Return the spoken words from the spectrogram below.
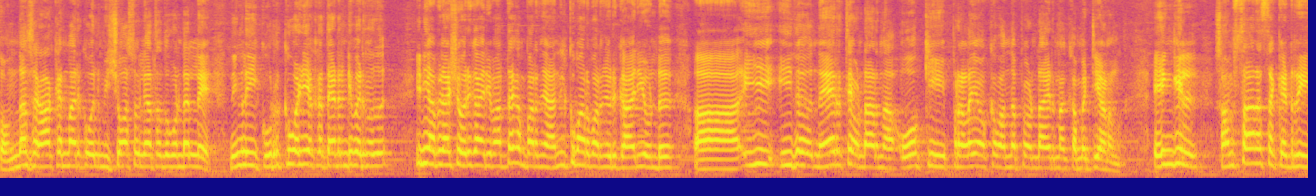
സ്വന്തം സഖാക്കന്മാർക്ക് പോലും വിശ്വാസമില്ലാത്തത് കൊണ്ടല്ലേ നിങ്ങൾ ഈ കുറുക്ക് വഴിയൊക്കെ വരുന്നത്? ഇനി അഭിലാഷ് ഒരു കാര്യം. അദ്ദേഹം പറഞ്ഞ അനിൽകുമാർ പറഞ്ഞ ഒരു കാര്യമുണ്ട്. ഈ ഇത് നേരത്തെ ഉണ്ടായിരുന്ന ഓക്കി പ്രളയമൊക്കെ വന്നപ്പോൾ ഉണ്ടായിരുന്ന കമ്മിറ്റിയാണെന്ന്. എങ്കിൽ സംസ്ഥാന സെക്രട്ടറി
